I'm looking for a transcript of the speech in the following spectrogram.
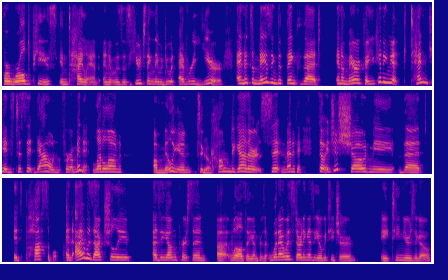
for world peace in Thailand. And it was this huge thing. They would do it every year. And it's amazing to think that in America, you can't even get 10 kids to sit down for a minute, let alone a million to yeah. come together, sit and meditate. So it just showed me that it's possible. And I was actually as a young person, uh, well, I'll say young person, when I was starting as a yoga teacher 18 years ago,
